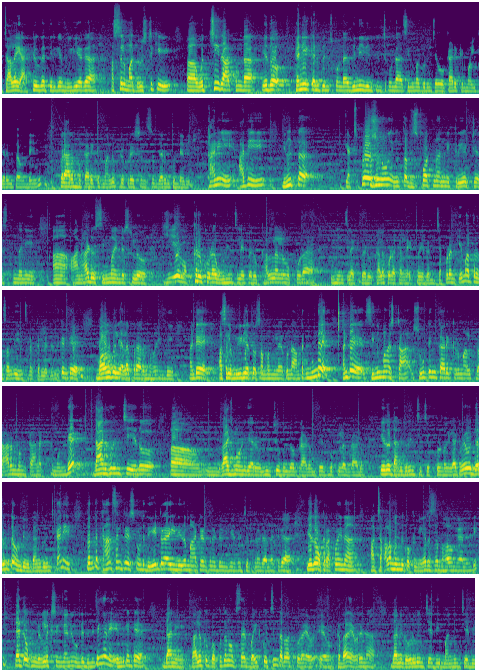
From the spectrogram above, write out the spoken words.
చాలా యాక్టివ్గా తిరిగే మీడియాగా అస్సలు మా దృష్టికి వచ్చి రాకుండా ఏదో కని కనిపించకుండా విని వినిపించకుండా సినిమా గురించి ఓ కార్యక్రమాలు జరుగుతూ ఉండేవి. ప్రారంభ కార్యక్రమాలు ప్రిపరేషన్స్ జరుగుతుండేవి. కానీ అది ఇంత ఎక్స్ప్లోజను ఇంత విస్ఫోటనాన్ని క్రియేట్ చేస్తుందని ఆనాడు సినిమా ఇండస్ట్రీలో ఏ ఒక్కరు కూడా ఊహించలేకపోయారు. కళ్ళలో కూడా ఊహించలేకపోయారు. కళ కూడా కలలేకపోయారు అని చెప్పడానికి ఏమాత్రం సందేహించనక్కర్లేదు. ఎందుకంటే బాహుబలి ఎలా ప్రారంభమైంది? అంటే అసలు మీడియాతో సంబంధం లేకుండా అంతకు ముందే అంటే సినిమా స్టా షూటింగ్ కార్యక్రమాలు ప్రారంభం కానక ముందే దాని గురించి ఏదో రాజమౌళి గారు యూట్యూబ్లోకి రావడం ఫేస్బుక్లోకి రావడం ఏదో దాని గురించి చెప్తుండడం ఇలాంటివి ఏవో జరుగుతూ ఉండేవి దాని గురించి. కానీ పెద్ద కాన్సన్ట్రేషన్ ఉండేది. ఏంట్రా ఈయన ఏదో మాట్లాడుతున్నాడు ఈయన ఏదో చెప్తున్నాడు అన్నట్టుగా ఏదో ఒక రకమైన ఆ చాలామందికి ఒక నీరస భావం కానివ్వండి లేకపోతే ఒక నిర్లక్ష్యం కానీ ఉండేది. నిజంగానే ఎందుకంటే దాని తాలూకు గొప్పతనం ఒకసారి బయటకు వచ్చిన తర్వాత కూడా కదా ఎవరైనా దాన్ని గౌరవించేది మన్నించేది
